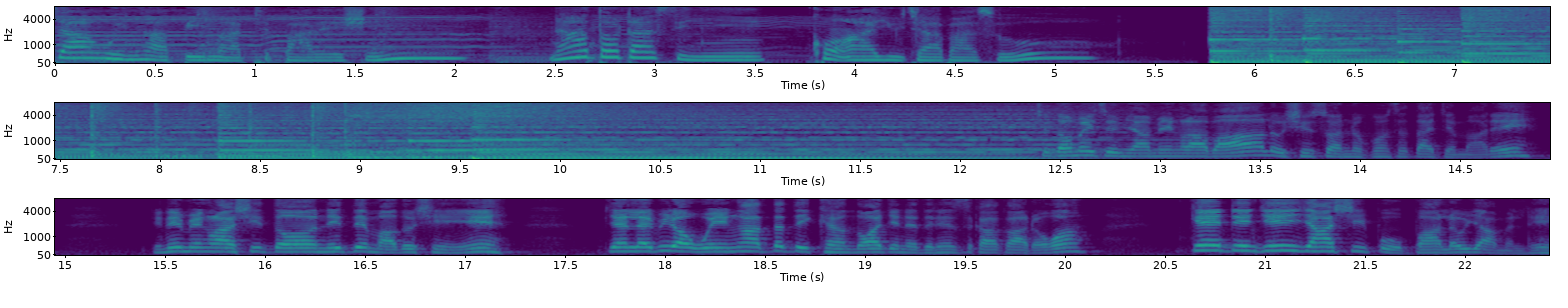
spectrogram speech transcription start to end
ကြားဝင်ငါပေးมาဖြစ်ပါတယ်ရှင်။နာတော်တာစီရင်ခွန်အားယူကြပါစို့။ကျွစ်တော်မိတ်ဆွေများမင်္ဂလာပါလို့ရှင်းစွာနှုတ်ခွန်းဆက်သကြပါတယ်ဒီနေ့မင်္ဂလာရှိသောနေ့သစ်မှာတို့ရှင်ပြန်လည်ပြီးတော့ဝင်ငါတက်တိခံသွားခြင်းတဲ့သတင်းစကားကတော့ကဲတင်ချင်းရရှိဖို့ဘာလုပ်ရမလဲ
